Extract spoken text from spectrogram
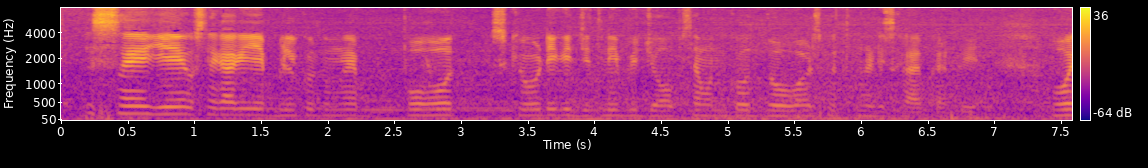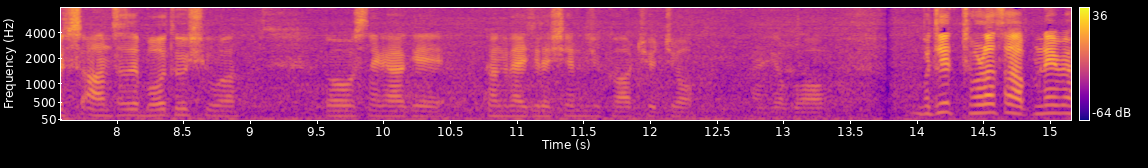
तो इससे ये, उसने कहा कि ये बिल्कुल तुमने बहुत सिक्योरिटी की जितनी भी जॉब्स हैं, उनको दो वर्ड्स में तुमने डिस्क्राइब कर दी वो इस आंसर से बहुत खुश हुआ। तो उसने कहा कि congratulation you got your job मैं मुझे थोड़ा सा अपने में,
